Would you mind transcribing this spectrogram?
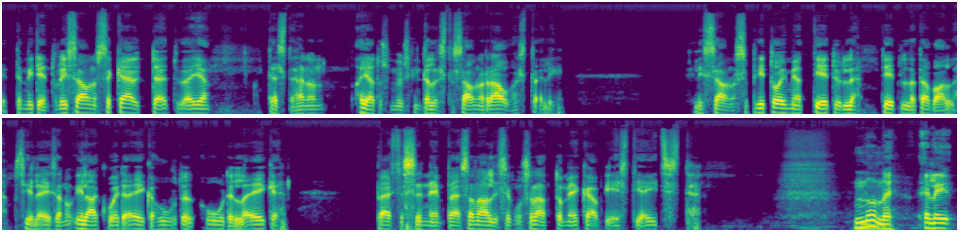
että miten tuli saunassa käyttäytyä ja tästähän on ajatus myöskin tällaista saunarauhasta, eli, eli saunassa piti toimia tietyllä, tietyllä tavalla. Siellä ei saanut ilakoida eikä huudella eikä päästä sen enempää sanallisia kuin sanattomiakaan viestiä itsestään. No niin, eli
